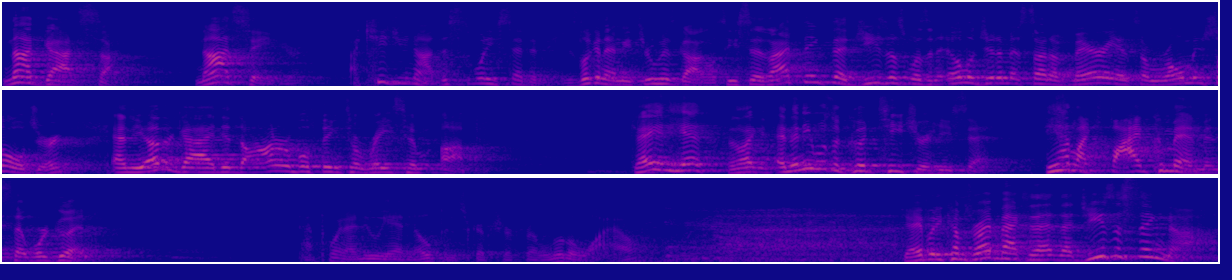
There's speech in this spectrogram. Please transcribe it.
Not God's son, not Savior, I kid you not, this is what he said to me. He's looking at me through his goggles. He says, I think that Jesus was an illegitimate son of Mary and some Roman soldier, and the other guy did the honorable thing to raise him up. Okay, and he had like, and then he was a good teacher, he said. He had like five commandments that were good. At that point, I knew he had an open scripture for a little while. Okay, but he comes right back to that, that Jesus thing, no,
